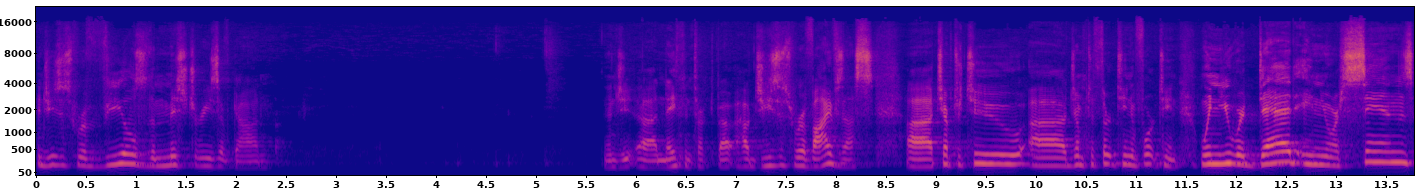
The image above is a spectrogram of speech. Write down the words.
And Jesus reveals the mysteries of God. And uh, Nathan talked about how Jesus revives us. Uh, chapter 2, uh, jump to 13 and 14. When you were dead in your sins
